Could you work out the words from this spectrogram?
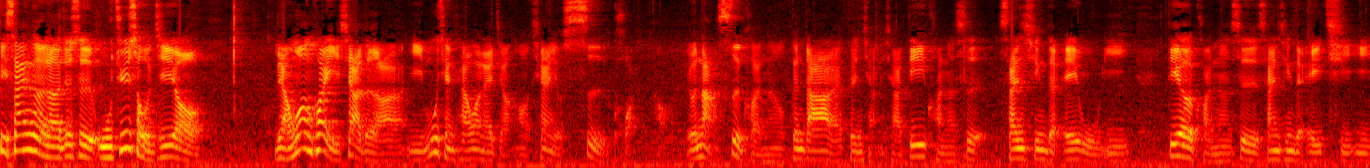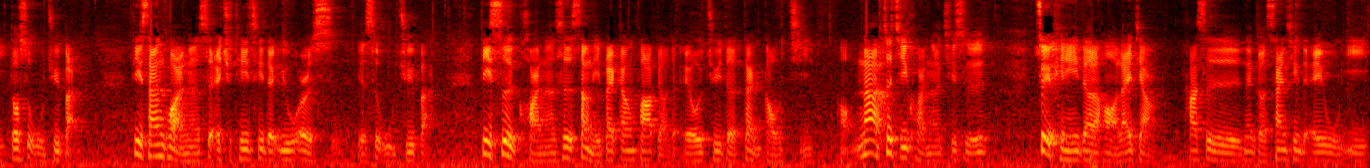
第三个呢，就是五 G 手机哦，两万块以下的啊，以目前台湾来讲哈，现在有四款，好，有哪四款呢？我跟大家来分享一下。第一款呢是三星的 A 五一，第二款呢是三星的 A 七一，都是五 G 版。第三款呢是 HTC 的 U 二十，也是五 G 版。第四款呢是上礼拜刚发表的 LG 的蛋糕机。好，那这几款呢，其实最便宜的哈来讲。它是那个三星的 A 五一，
